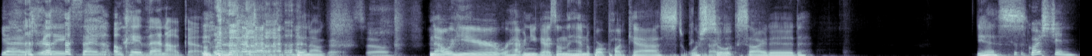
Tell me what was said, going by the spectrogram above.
yeah, I was really excited. Okay, then I'll go. then I'll go. then I'll go. So now we're here. We're having you guys on the Handlebar podcast. We're so excited. Yes. To Yes. the question.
